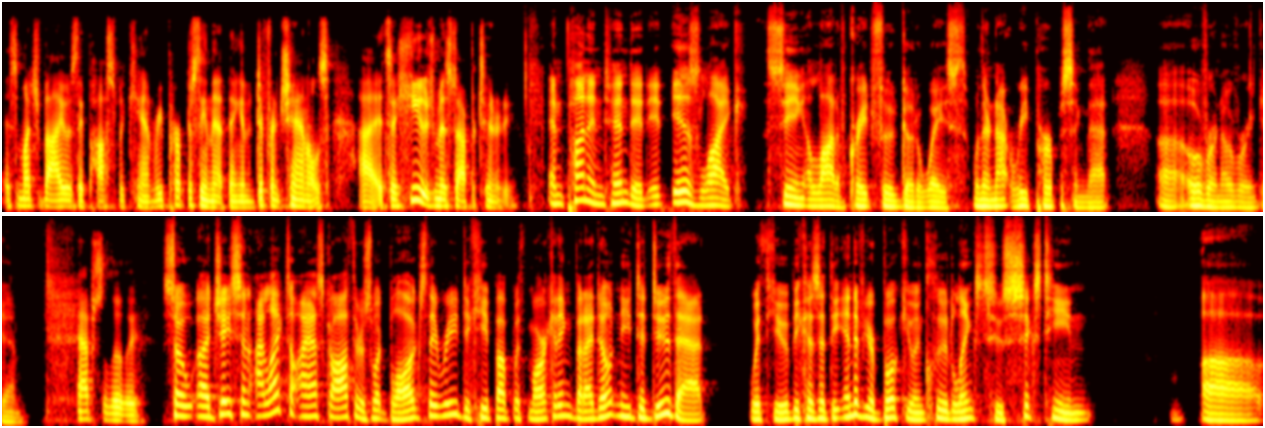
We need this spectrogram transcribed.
as much value as they possibly can, repurposing that thing into different channels. Uh, it's a huge missed opportunity. And pun intended, it is like seeing a lot of great food go to waste when they're not repurposing that uh, over and over again. Absolutely. So, uh, Jason, I like to ask authors what blogs they read to keep up with marketing, but I don't need to do that with you because at the end of your book, you include links to 16 uh,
